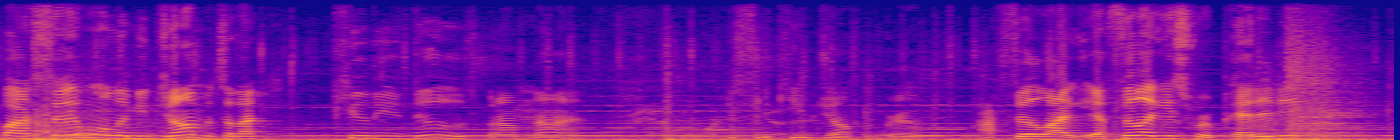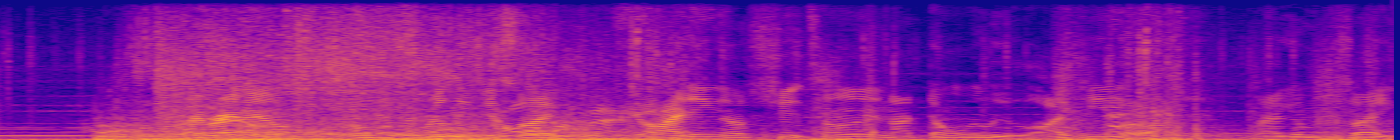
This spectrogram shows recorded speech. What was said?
About to say it won't let me jump until I kill these dudes, but I'm not. Just gonna keep jumping, bro. I feel like I feel like it's repetitive. Like right now, I'm just really just like fighting a shit ton, and I don't really like it. Like I'm just like,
